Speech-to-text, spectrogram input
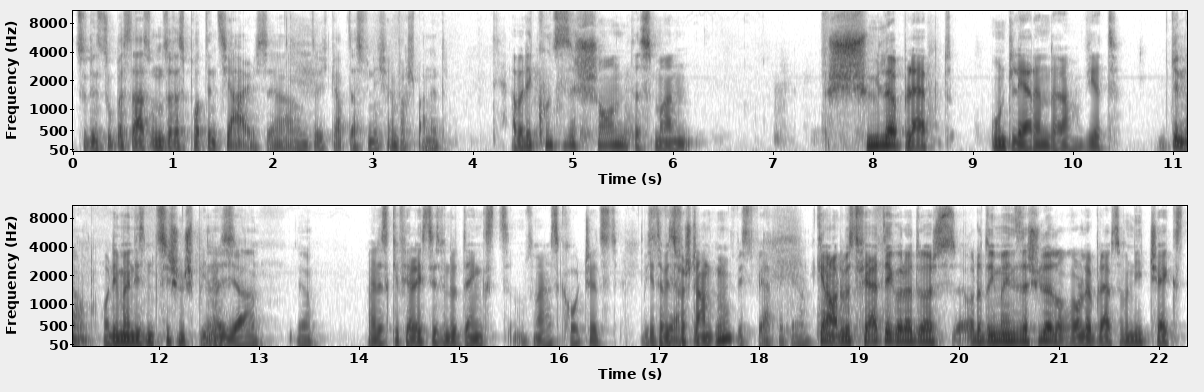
zu den Superstars unseres Potenzials. Ja, und ich glaube, das finde ich einfach spannend. Aber die Kunst ist es schon, dass man Schüler bleibt und Lehrender wird. Genau. Und immer in diesem Zwischenspiel ist. Äh, ja, ja. Weil das Gefährlichste ist, wenn du denkst, als Coach jetzt, bist jetzt habe ich es verstanden. Du bist fertig, ja. Genau, du bist fertig oder du hast, oder du immer in dieser Schülerrolle bleibst, aber nie checkst,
